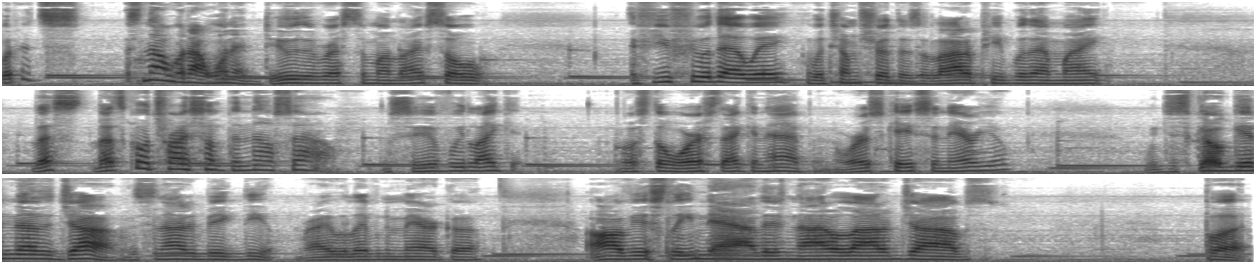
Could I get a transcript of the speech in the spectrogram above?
But it's it's not what i want to do the rest of my life. So if you feel that way which i'm sure there's a lot of people that might let's let's go try something else out. See if we like it. What's the worst that can happen? Worst case scenario, we just go get another job. It's not a big deal, right? We live in America. Obviously, now there's not a lot of jobs, but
